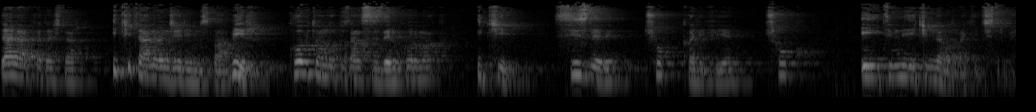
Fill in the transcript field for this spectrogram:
Değerli arkadaşlar, iki tane önceliğimiz var. Bir, Covid-19'dan sizleri korumak. İki, sizleri çok kalifiye, çok eğitimli hekimler olarak yetiştirmek.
